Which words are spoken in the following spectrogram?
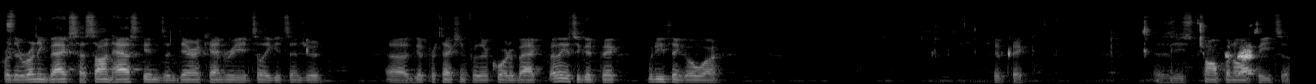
for their running backs, Hassan Haskins and Derrick Henry until he gets injured. Uh, good protection for their quarterback. I think it's a good pick. What do you think, Owar? Good pick. As he's chomping on pizza.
